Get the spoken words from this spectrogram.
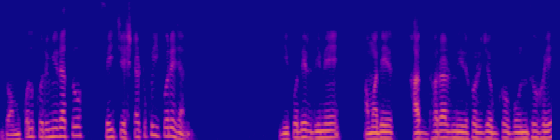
দমকল কর্মীরা তো সেই চেষ্টাটুকুই করে যান। বিপদের দিনে আমাদের হাত ধরার নির্ভরযোগ্য বন্ধু হয়ে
